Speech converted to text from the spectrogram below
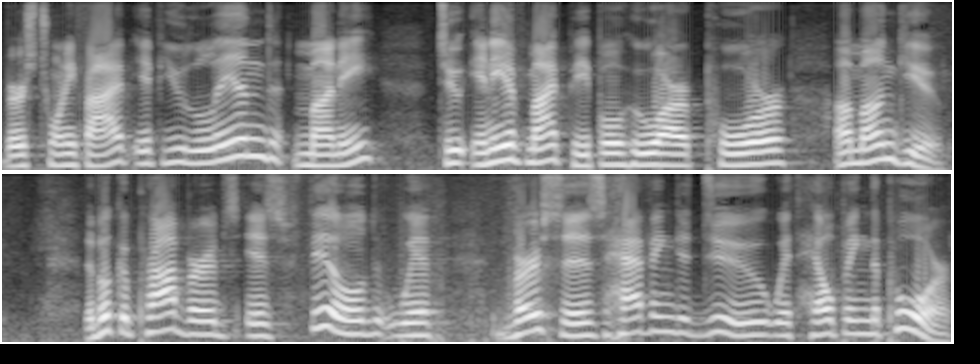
Verse 25 If you lend money, to any of my people who are poor among you. The book of Proverbs is filled with verses having to do with helping the poor.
